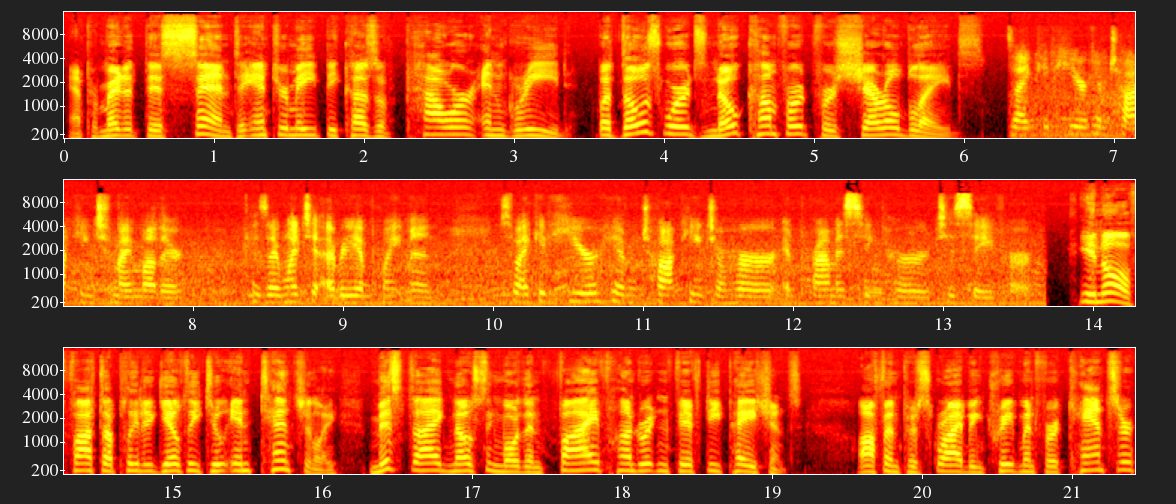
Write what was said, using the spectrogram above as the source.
and permitted this sin to enter me because of power and greed. But those words no comfort for Cheryl Blades. I could hear him talking to my mother because I went to every appointment. So I could hear him talking to her and promising her to save her. In all, Fata pleaded guilty to intentionally misdiagnosing more than 550 patients, often prescribing treatment for cancer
